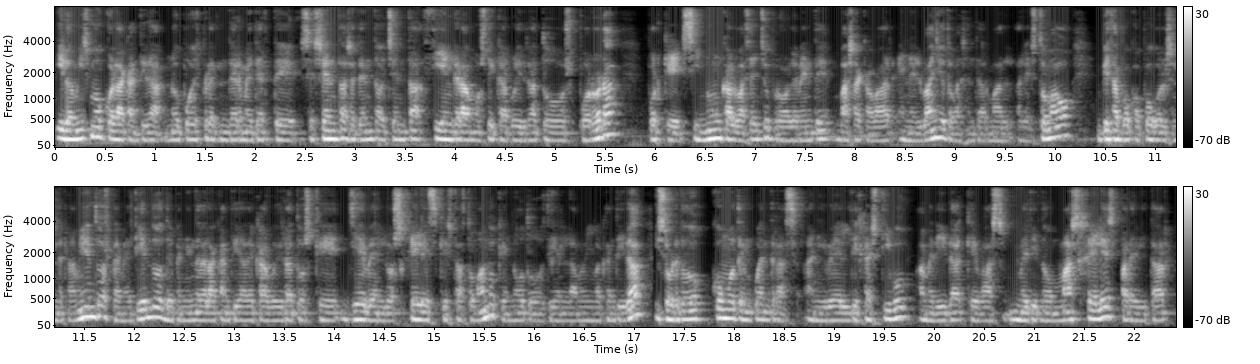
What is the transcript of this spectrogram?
Y lo mismo con la cantidad, no puedes pretender meterte 60, 70, 80, 100 gramos de carbohidratos por hora porque si nunca lo has hecho, probablemente vas a acabar en el baño, te vas a sentar mal al estómago. Empieza poco a poco los entrenamientos, va metiendo, dependiendo de la cantidad de carbohidratos que lleven los geles que estás tomando, que no todos tienen la misma cantidad, y sobre todo cómo te encuentras a nivel digestivo a medida que vas metiendo más geles para evitar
